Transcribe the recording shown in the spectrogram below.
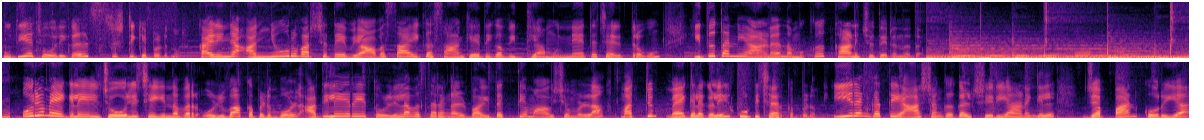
പുതിയ ജോലികൾ സൃഷ്ടിക്കപ്പെടുന്നു. കഴിഞ്ഞ അഞ്ഞൂറ് വർഷത്തെ വ്യാവസായിക സാങ്കേതിക വിദ്യ മുന്നേറ്റ ചരിത്രവും ഇതുതന്നെയാണ് നമുക്ക് കാണിച്ചു തരുന്നത്. ഒരു മേഖലയിൽ ജോലി ചെയ്യുന്നവർ ഒഴിവാക്കപ്പെടുമ്പോൾ അതിലേറെ തൊഴിലവസരങ്ങൾ വൈദഗ്ധ്യം ആവശ്യമുള്ള മറ്റു മേഖലകളിൽ കൂട്ടിച്ചേർക്കപ്പെടും. ഈ രംഗത്തെ ആശങ്കകൾ ശരിയാണെങ്കിൽ ജപ്പാൻ കൊറിയ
